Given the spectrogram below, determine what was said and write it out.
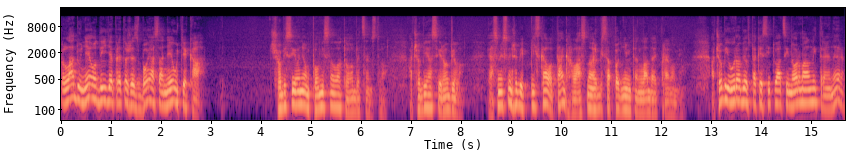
ľadu neodíde, pretože z boja sa neuteká. Čo by si o ňom pomyslelo to obecenstvo? A čo by asi robilo? Ja si myslím, že by pískalo tak hlasno, až by sa pod ním ten ľad aj prelomil. A čo by urobil v takej situácii normálny tréner?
